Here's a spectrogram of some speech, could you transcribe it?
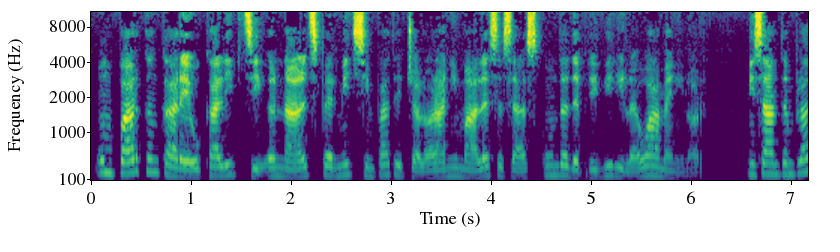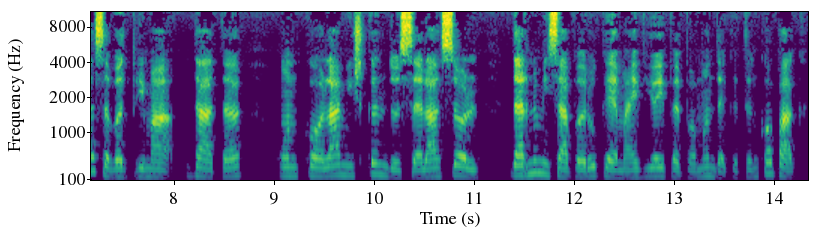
un parc în care eucalipții înalți permit simpaticelor animale să se ascundă de privirile oamenilor. Mi s-a întâmplat să văd prima dată un cola mișcându-se la sol, dar nu mi s-a părut că e mai vioi pe pământ decât în copac.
